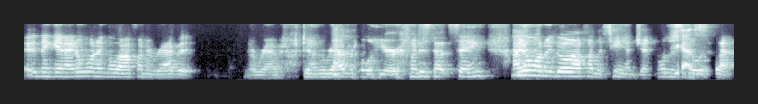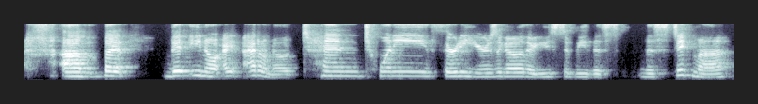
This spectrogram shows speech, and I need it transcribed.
and again, I don't want to go off on a rabbit, a rabbit down a rabbit hole here. What is that saying? I don't want to go off on a tangent. We'll just yes. go with that. Um, but that you know I, I don't know 10 20 30 years ago there used to be this this stigma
